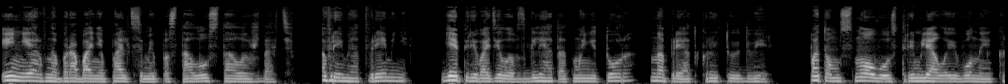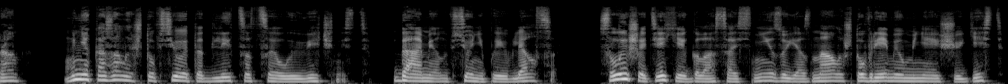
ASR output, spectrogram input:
и, нервно барабаня пальцами по столу, стала ждать. Время от времени я переводила взгляд от монитора на приоткрытую дверь, потом снова устремляла его на экран. Мне казалось, что все это длится целую вечность. Дамиан все не появлялся. Слыша тихие голоса снизу, я знала, что время у меня еще есть,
